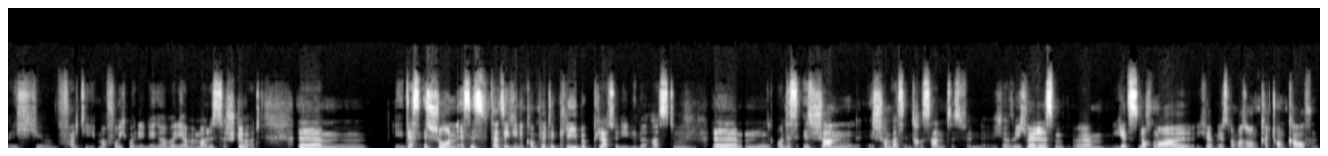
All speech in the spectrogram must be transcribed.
ich fand die immer furchtbar, die Dinger, weil die haben immer alles zerstört. Ähm, das ist schon, es ist tatsächlich eine komplette Klebeplatte, die du da hast. Mhm. Ähm, und es ist schon, ist schon was Interessantes, finde ich. Also ich werde das ähm, jetzt nochmal, ich werde mir jetzt nochmal so einen Karton kaufen.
